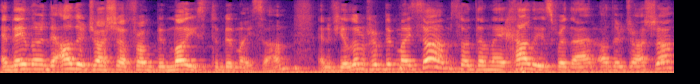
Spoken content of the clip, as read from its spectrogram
and they learn the other drasha from b'mois to b'moisam, and if you learn from b'moisam, so then leichaloi is for that other drasha.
